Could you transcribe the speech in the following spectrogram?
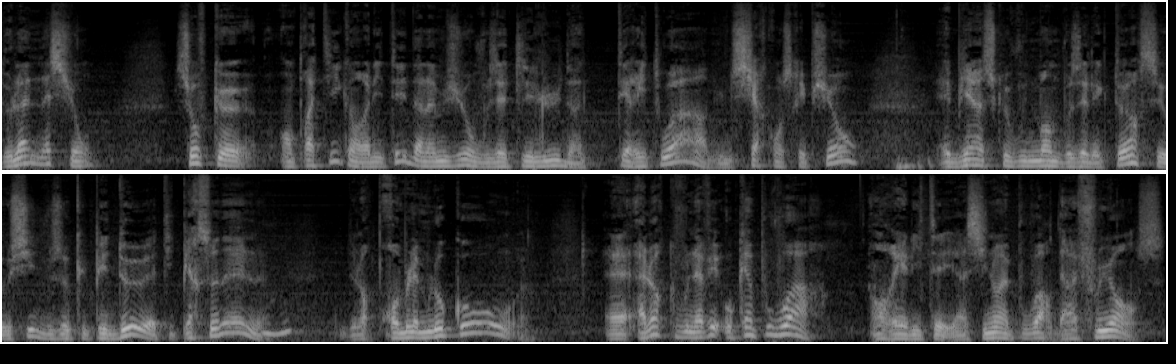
de la nation. Sauf que, en pratique, en réalité, dans la mesure où vous êtes l'élu d'un territoire, d'une circonscription, eh bien, ce que vous demandent vos électeurs, c'est aussi de vous occuper d'eux à titre personnel, de leurs problèmes locaux, euh, alors que vous n'avez aucun pouvoir, en réalité, hein, sinon un pouvoir d'influence.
